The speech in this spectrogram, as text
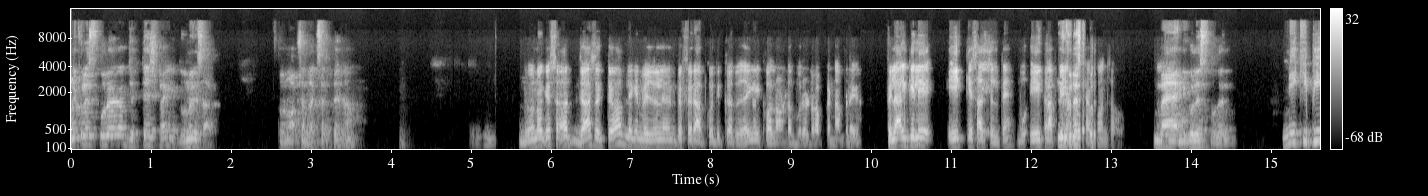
निकोलस पूरन और जितेश भाई दोनों के साथ। दोनों ऑप्शन रख सकते हैं ना? दोनों के साथ जा सकते हो आप लेकिन विजुअल पे फिर आपको दिक्कत हो जाएगी कॉल राउंड बुलेट ड्रॉप करना पड़ेगा। फ़िलहाल के लिए एक के साथ चलते हैं। वो एक आपके लिए अच्छा कौन सा होगा? मैं Nicholas Pooran Nicky P.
